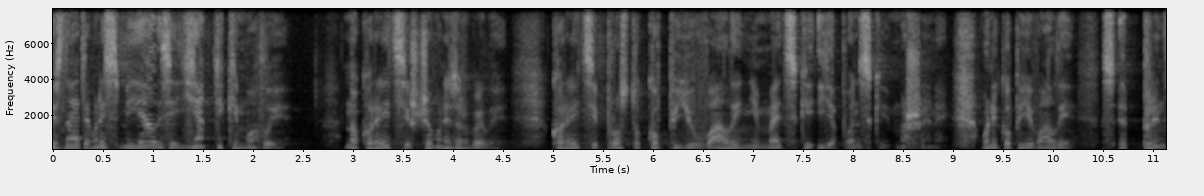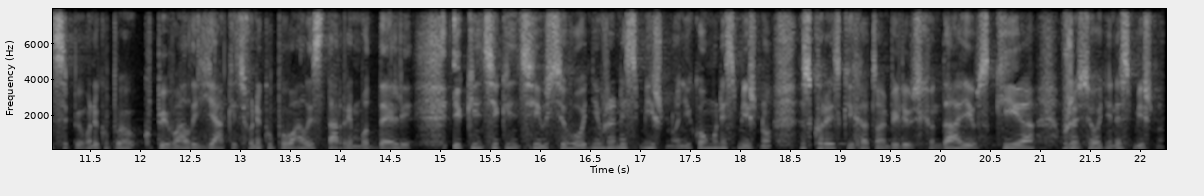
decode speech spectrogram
І знаєте, вони сміялися, як тільки могли. Но корейці, що вони зробили? Корейці просто копіювали німецькі і японські машини. Вони копіювали е, принципи, вони копіювали якість, вони купували старі моделі. І в кінці кінців сьогодні вже не смішно, нікому не смішно. З корейських автомобілів, з Hyundai, з Kia вже сьогодні не смішно.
